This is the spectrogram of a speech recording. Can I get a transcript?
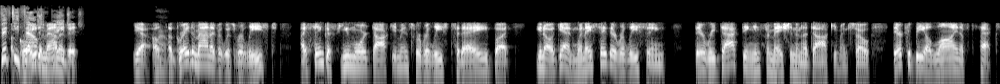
50,000 pages? Yeah, a, wow. a great amount of it was released. I think a few more documents were released today, but you know, again, when they say they're releasing, they're redacting information in a document. So there could be a line of text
